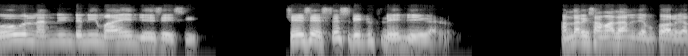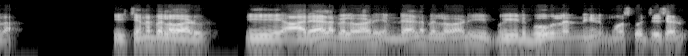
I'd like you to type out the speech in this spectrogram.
గోవులన్నింటినీ మాయం చేసేసి చేసేస్తే శ్రీకృష్ణుడు ఏం చేయగలడు? అందరికి సమాధానం చెప్పుకోవాలి కదా. ఈ చిన్న పిల్లవాడు ఈ ఆరేళ్ళ పిల్లవాడు ఎనిమిదేళ్ళ పిల్లవాడు ఈ వీడి గోవులన్నీ మోసుకొచ్చేసాడు.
